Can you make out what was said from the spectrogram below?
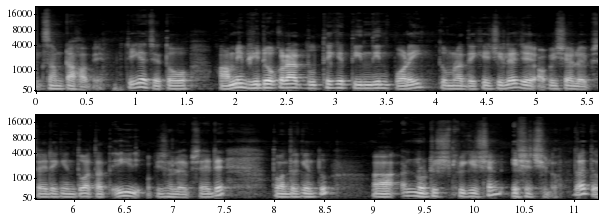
এক্সামটা হবে, ঠিক আছে? তো আমি ভিডিও করার দু থেকে তিন দিন পরেই তোমরা দেখেছিলে যে অফিসিয়াল ওয়েবসাইটে কিন্তু, অর্থাৎ এই অফিসিয়াল ওয়েবসাইটে তোমাদের কিন্তু নোটিফিকেশন এসেছিল, তাই তো?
